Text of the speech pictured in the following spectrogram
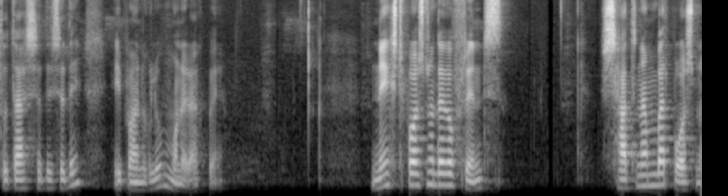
তো তার সাথে সাথে এই পয়েন্টগুলো মনে রাখবে। নেক্সট প্রশ্ন দেখো ফ্রেন্ডস সাত নাম্বার প্রশ্ন।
